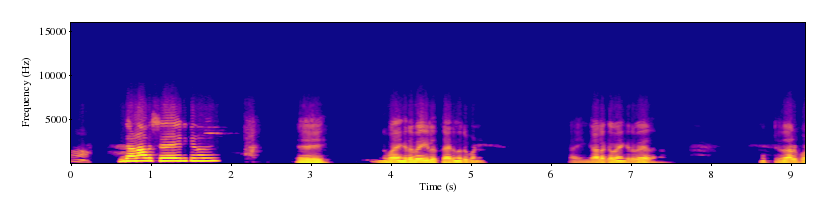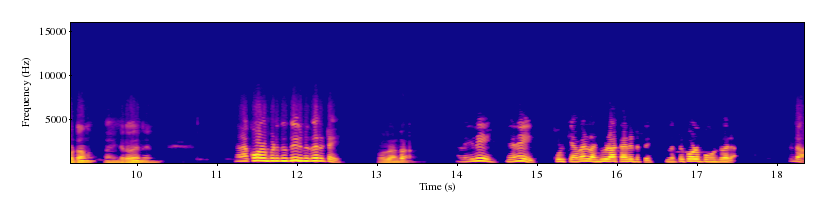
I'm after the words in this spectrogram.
ആ എന്താണ് ആവശ്യമായിരിക്കണത്? ഏയ് ഇന്ന് ഭയങ്കര വെയിലത്തായിരുന്നു ഒരു പണി. കൈകാലൊക്കെ കാലൊക്കെ ഭയങ്കര വേദന. മുട്ടിന് താഴ്പോട്ടാണ് ഭയങ്കര വേദനയാണ്. ഞാൻ ആ കുഴമ്പെടുത്ത് തിരുമ്പി തരട്ടെ. അപ്പൊ വേണ്ട. അല്ലെങ്കിലേ ഞാനേ കുളിക്കാൻ വെള്ളം ചൂടാക്കാൻ ഇടട്ടെ എന്നിട്ട് കുഴപ്പം കൊണ്ടുവരാം കേട്ടാ?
